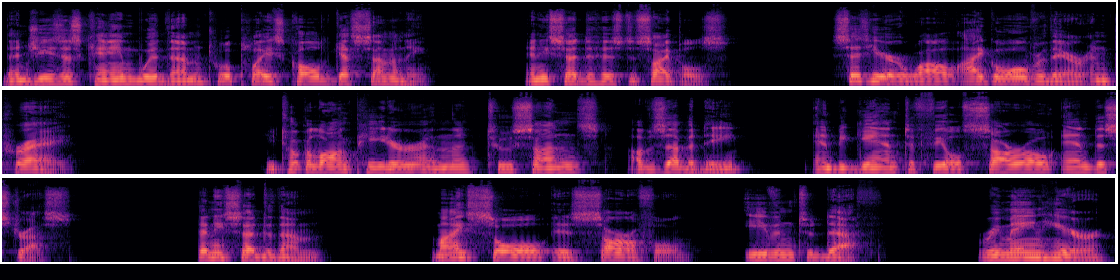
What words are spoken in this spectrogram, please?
Then Jesus came with them to a place called Gethsemane, and he said to his disciples, Sit here while I go over there and pray. He took along Peter and the two sons of Zebedee and began to feel sorrow and distress. Then he said to them, My soul is sorrowful, even to death. Remain here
